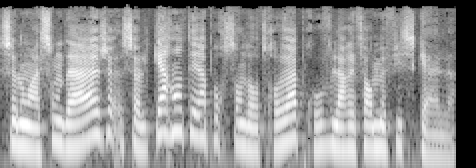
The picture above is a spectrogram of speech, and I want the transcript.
Selon un sondage, seuls 41% d'entre eux approuvent la réforme fiscale.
